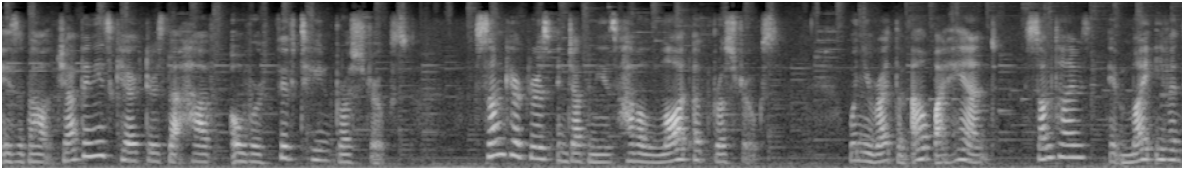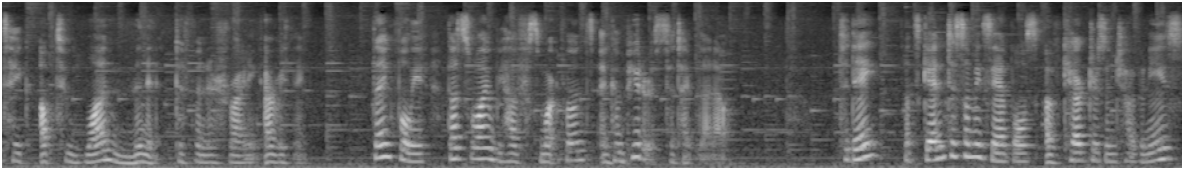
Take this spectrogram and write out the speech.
is about Japanese characters that have over 15 brushstrokes. Some characters in Japanese have a lot of brushstrokes. When you write them out by hand, sometimes it might even take up to one minute to finish writing everything. Thankfully, that's why we have smartphones and computers to type that out. Today, let's get into some examples of characters in Japanese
